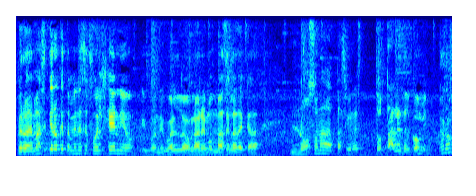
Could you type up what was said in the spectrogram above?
Pero además creo que también ese fue el genio, y bueno, igual lo hablaremos más en la década, no son adaptaciones totales del cómic. No, no.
